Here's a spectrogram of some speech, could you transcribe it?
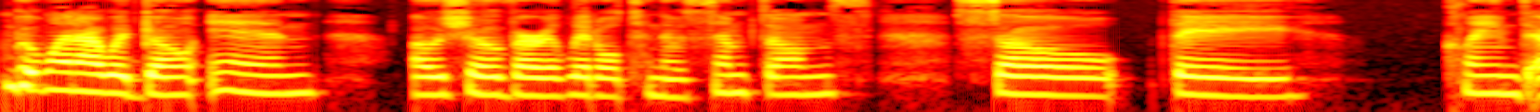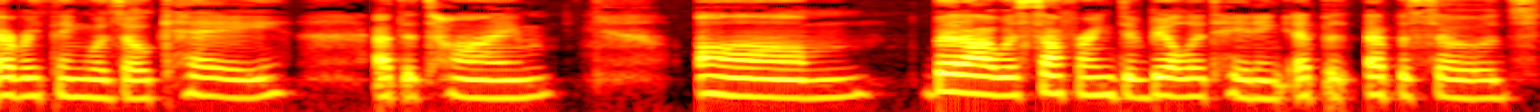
but when I would go in, I would show very little to no symptoms. So they claimed everything was okay at the time. Um, but I was suffering debilitating episodes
